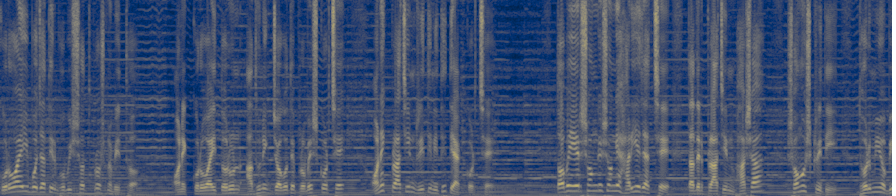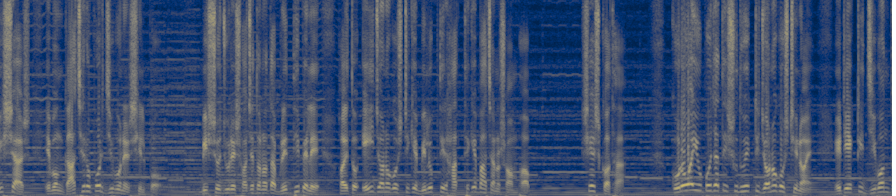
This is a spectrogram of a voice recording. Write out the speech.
কোরোয়াই উপজাতির ভবিষ্যৎ প্রশ্নবিদ্ধ। অনেক কোরোয়াই তরুণ আধুনিক জগতে প্রবেশ করছে, অনেক প্রাচীন রীতিনীতি ত্যাগ করছে। তবে এর সঙ্গে সঙ্গে হারিয়ে যাচ্ছে তাদের প্রাচীন ভাষা, সংস্কৃতি, ধর্মীয় বিশ্বাস এবং গাছের ওপর জীবনের শিল্প। বিশ্বজুড়ে সচেতনতা বৃদ্ধি পেলে হয়তো এই জনগোষ্ঠীকে বিলুপ্তির হাত থেকে বাঁচানো সম্ভব। শেষ কথা, কোরোয়াই উপজাতি শুধু একটি জনগোষ্ঠী নয়, এটি একটি জীবন্ত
